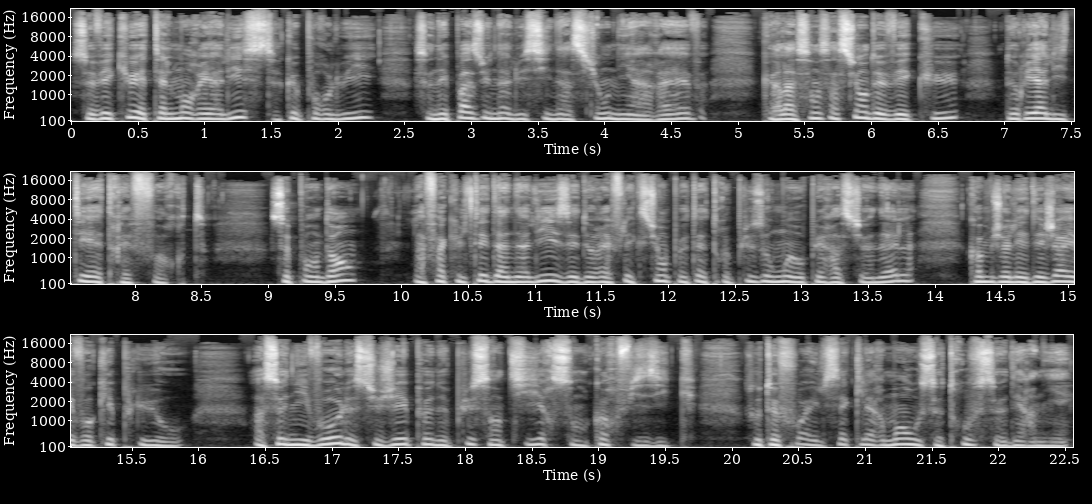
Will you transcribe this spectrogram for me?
Ce vécu est tellement réaliste que pour lui, ce n'est pas une hallucination ni un rêve, car la sensation de vécu, de réalité est très forte. Cependant, la faculté d'analyse et de réflexion peut être plus ou moins opérationnelle, comme je l'ai déjà évoqué plus haut. À ce niveau, le sujet peut ne plus sentir son corps physique. Toutefois, il sait clairement où se trouve ce dernier.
